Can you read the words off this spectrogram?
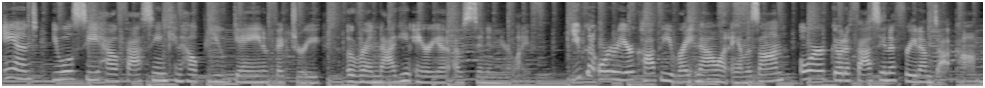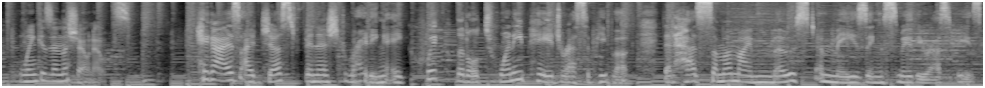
And you will see how fasting can help you gain victory over a nagging area of sin in your life. You can order your copy right now on Amazon or go to fastingoffreedom.com. Link is in the show notes. Hey guys, I just finished writing a quick little 20 page recipe book that has some of my most amazing smoothie recipes.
